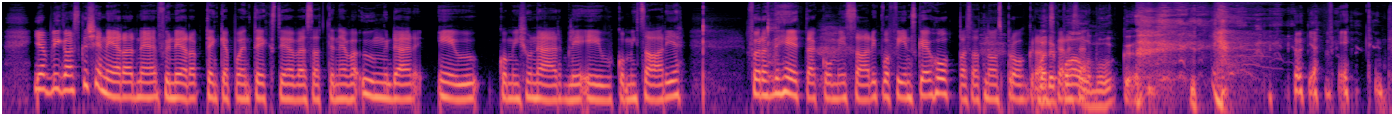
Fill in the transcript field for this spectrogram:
jag blir ganska generad när jag funderar, tänker på en text jag översatte när jag var ung, där EU-kommissionär blev EU-kommissarie. För att det heter kommissarie på finska. Jag hoppas att någon Var språkgranskare... det Palmo? jag vet inte.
